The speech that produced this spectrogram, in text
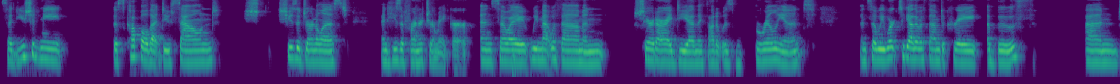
said you should meet this couple that do sound. She's a journalist and he's a furniture maker. And so I we met with them and shared our idea and they thought it was brilliant. And so we worked together with them to create a booth and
